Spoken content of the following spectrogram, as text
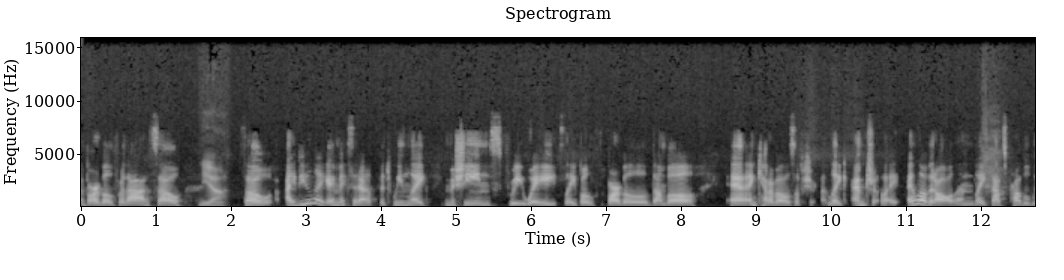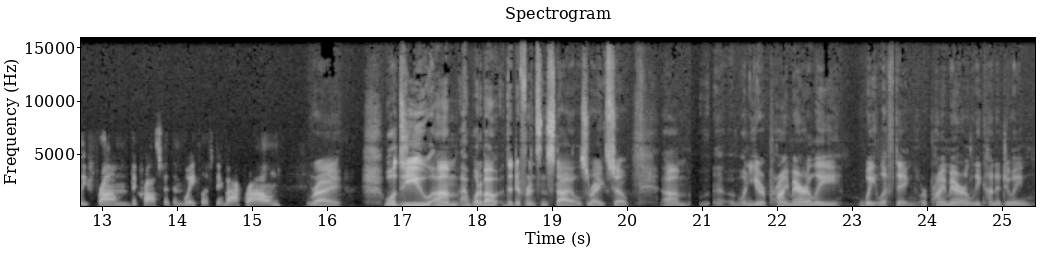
a barbell for that so yeah so i do like i mix it up between like machines free weights like both barbell dumbbell uh, and kettlebells of like i'm tr- like i love it all and like that's probably from the crossfit and weightlifting background right well, do you? Um, what about the difference in styles? Right. So, um, when you're primarily weightlifting or primarily kind of doing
